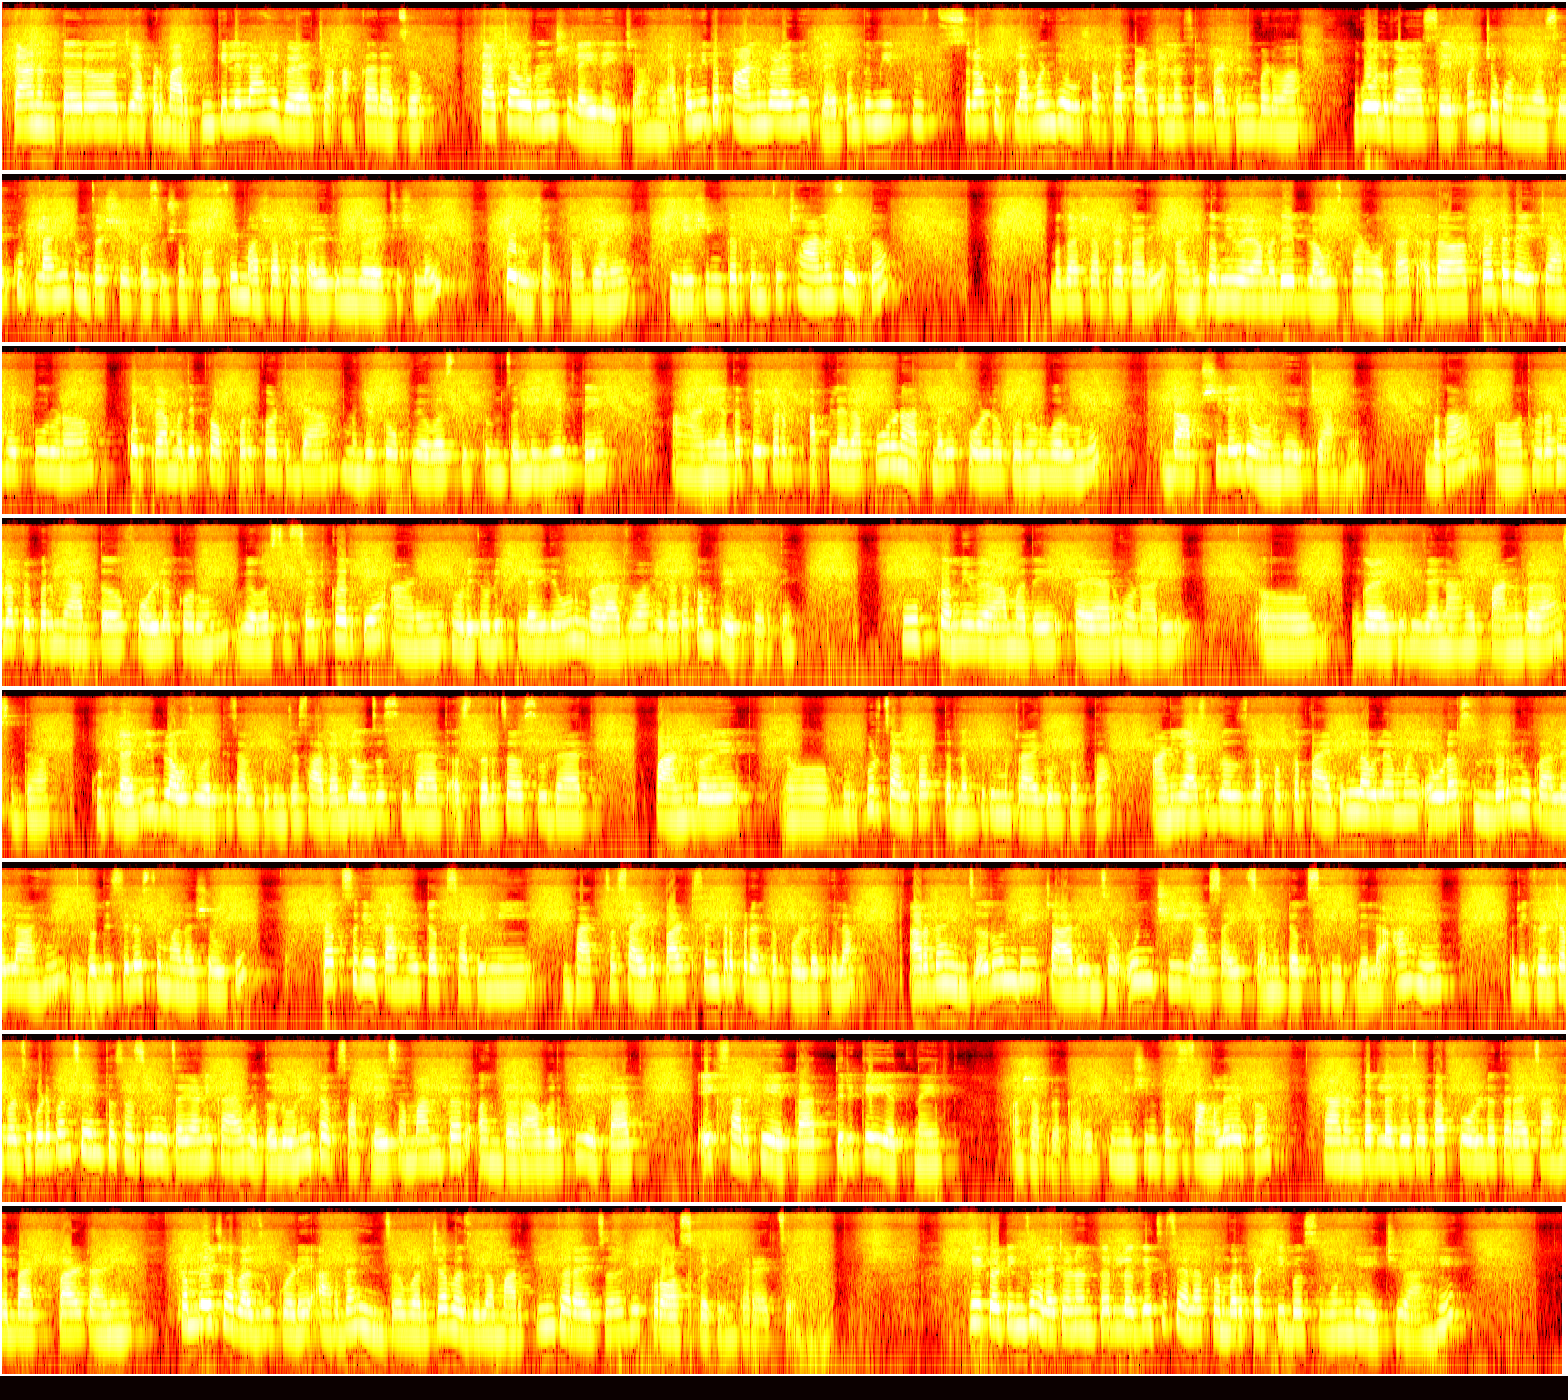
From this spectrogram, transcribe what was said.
त्यानंतर जे आपण मार्किंग केलेलं आहे गळ्याच्या आकाराचं त्याच्यावरून शिलाई द्यायची आहे. आता मी तर पानगळा घेतला आहे पण तुम्ही दुसरा कुठला पण घेऊ शकता. पॅटर्न असेल पॅटर्न बनवा. गोल गळा असेल पंचकोणी असेल कुठलाही तुमचा शेप असू शकतो. सेम अशा प्रकारे तुम्ही गळ्याची शिलाई करू शकता. ज्याने फिनिशिंग तर तुमचं छानच येतं. बघा अशा प्रकारे. आणि कमी वेळामध्ये ब्लाऊज पण होतात. आता कट द्यायचे आहेत पूर्ण. कोपऱ्यामध्ये प्रॉपर कट द्या. म्हणजे टोक व्यवस्थित तुमचं निघेल ते. आणि आता पेपर आपल्याला पूर्ण आतमध्ये फोल्ड करून वरून एक दाब शिलाई देऊन घ्यायची आहे. बघा थोडा थोडा पेपर मी आत फोल्ड करून व्यवस्थित सेट करते आणि थोडी थोडी शिलाई देऊन गळा जो आहे तो आता कंप्लीट करते. खूप कमी वेळामध्ये तयार होणारी गळ्याची डिझाईन आहे पानगळा सध्या कुठल्याही ब्लाऊजवरती चालतो. तुमच्या साधा ब्लाऊज असू द्यात अस्तरचा असू द्यात पानगळे भरपूर चालतात तर नक्की तुम्ही ट्राय करू शकता. आणि याच ब्लाऊजला फक्त पायपिंग लावल्यामुळे एवढा सुंदर लुक आलेला आहे जो दिसेलच तुम्हाला शेवटी. टक्स घेत आहे. टक्ससाठी मी बॅकचा साईड पार्ट सेंटरपर्यंत फोल्ड केला. अर्धा इंच रुंदी चार इंच उंची या साईजचा मी टक्स घेतलेला आहे. तर इकडच्या बाजूकडे पण सेम तसाच घ्यायचा आहे आणि काय होतं दोन्ही टक्स आपले समांतर अंतरावरती येतात. एकसारखे येतात तिरके येत नाहीत. अशा प्रकारे फिनिशिंग तसं चांगलं येतं. त्यानंतर लगेच आता फोल्ड करायचं आहे बॅक पार्ट आणि कमरेच्या बाजूकडे अर्धा इंच वरच्या बाजूला मार्किंग करायचं हे क्रॉस कटिंग करायचं आहे हे कटिंग झाल्याच्यानंतर लगेचच याला कमरपट्टी बसवून घ्यायची आहे.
